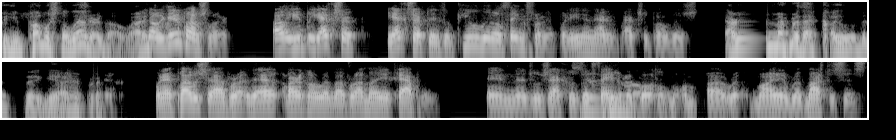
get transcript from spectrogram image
he published the letter, though, right? No, he didn't publish the letter. Oh, he, he excerpt he excerpted a few little things from it, but he didn't actually publish. I remember that Koilin thing. Yeah, I remember. When I published uh, that article Rav Avraham Kaplan in uh, Jewish Act was a Your favorite of both of um, uh, mine and Rav Matis's.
